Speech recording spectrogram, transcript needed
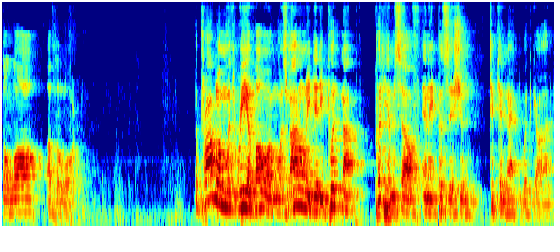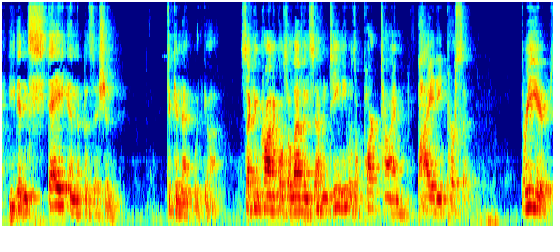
the law of the Lord. The problem with Rehoboam was not only did he put, not put himself in a position to connect with God, he didn't stay in the position to connect with God. Second Chronicles 11 17, he was a part time piety person. Three years.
